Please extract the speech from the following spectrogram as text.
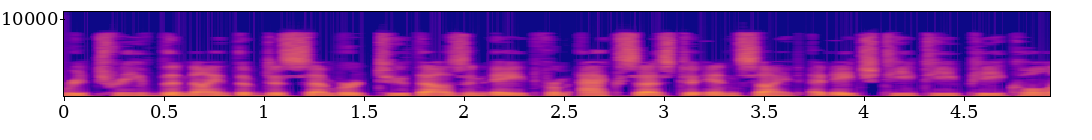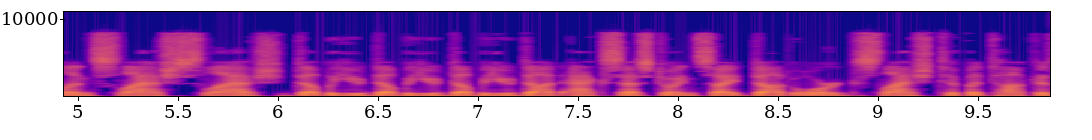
Retrieved 9 December 2008 from Access to Insight at http www.accesstoinsight.org tipitaka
